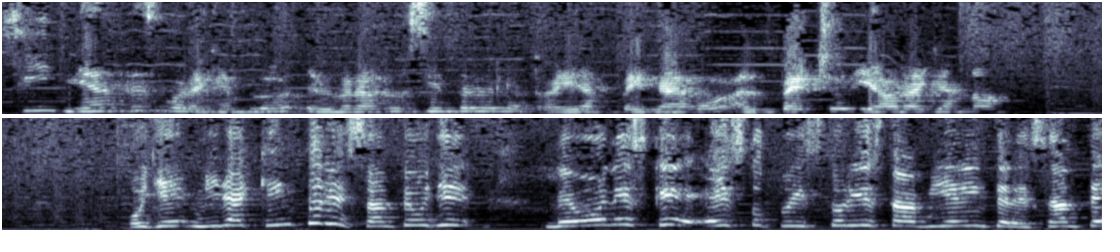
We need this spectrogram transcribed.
Sí. Y antes, por ejemplo, el brazo siempre lo traía pegado al pecho y ahora ya no. Oye, mira, qué interesante. Oye, León, es que esto, tu historia está bien interesante.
